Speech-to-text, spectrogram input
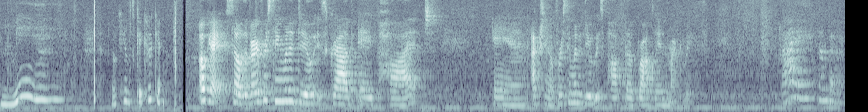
me. Okay, let's get cooking. Okay, so the very first thing I'm gonna do is grab a pot and actually no, first thing I'm gonna do is pop the broccoli in the microwave. Hi, I'm back.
